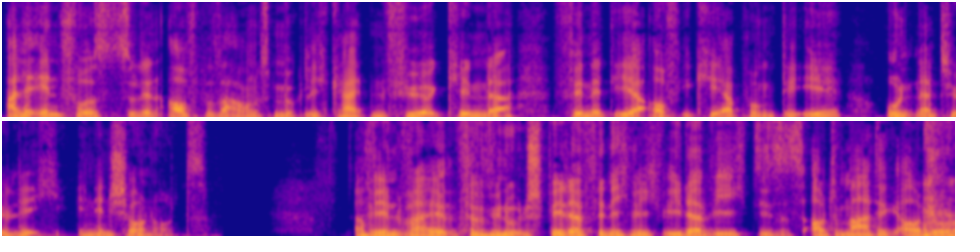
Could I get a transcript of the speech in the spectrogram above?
Alle Infos zu den Aufbewahrungsmöglichkeiten für Kinder findet ihr auf ikea.de und natürlich in den Shownotes. Auf jeden Fall, fünf Minuten später finde ich mich wieder, wie ich dieses Automatikauto,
